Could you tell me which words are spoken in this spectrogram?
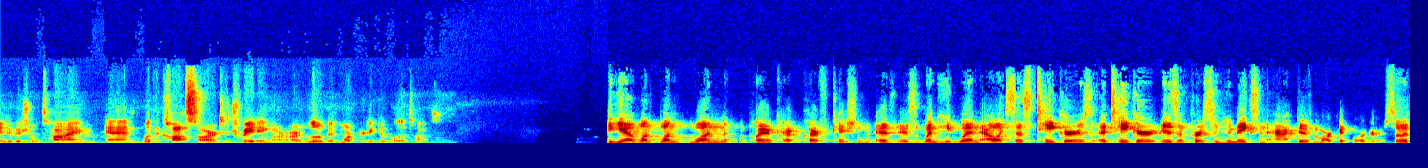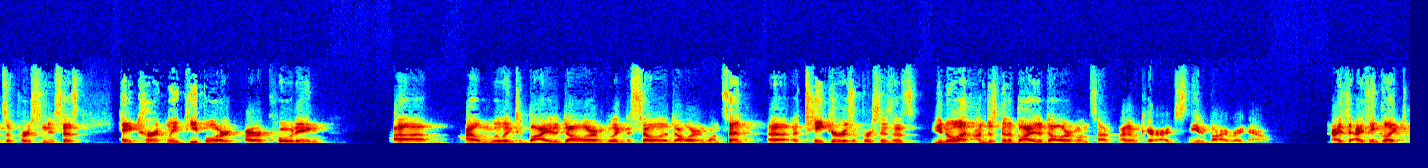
individual time and what the costs are to trading are, are a little bit more predictable at times. Yeah, one, one, one point of clarification is, is when he when Alex says takers, a taker is a person who makes an active market order. So it's a person who says, "Hey, currently people are are quoting uh, I'm willing to buy at a dollar. I'm willing to sell at a dollar and one cent. Uh, a taker is a person who says, you know what, I'm just going to buy at a dollar and one cent. I don't care. I just need to buy right now. I, th- I think like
